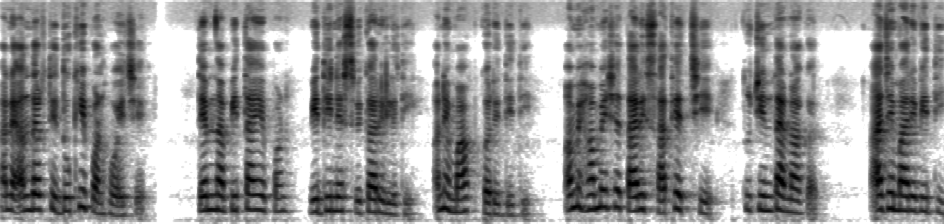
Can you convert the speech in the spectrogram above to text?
અને અંદરથી દુઃખી પણ હોય છે. તેમના પિતાએ પણ વિધિને સ્વીકારી લીધી અને માફ કરી દીધી. અમે હંમેશા તારી સાથે જ છીએ. તું ચિંતા ના કર. આજે મારી વિધિ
